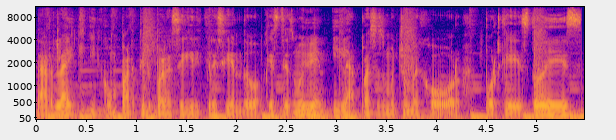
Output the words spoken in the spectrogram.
dar like y compartir para seguir creciendo. Que estés muy bien la pases mucho mejor, porque esto es...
